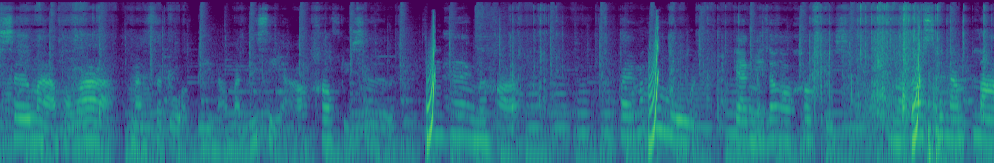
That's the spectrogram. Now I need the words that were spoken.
รีเซอร์มาเพราะว่ามันสะดวกดีเนาะมันไม่เสียเอาเข้าฟรีเซอร์แห้งๆนะคะใบมะกรูดแกงนี้ต้องเอาเข้าฟรีเซอร์แล้วก็ซื้อน้ำปลา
